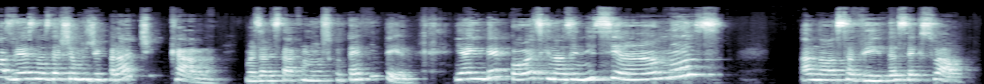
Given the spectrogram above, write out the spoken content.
Às vezes nós deixamos de praticá-la, mas ela está conosco o tempo inteiro. E aí, depois que nós iniciamos a nossa vida sexual.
